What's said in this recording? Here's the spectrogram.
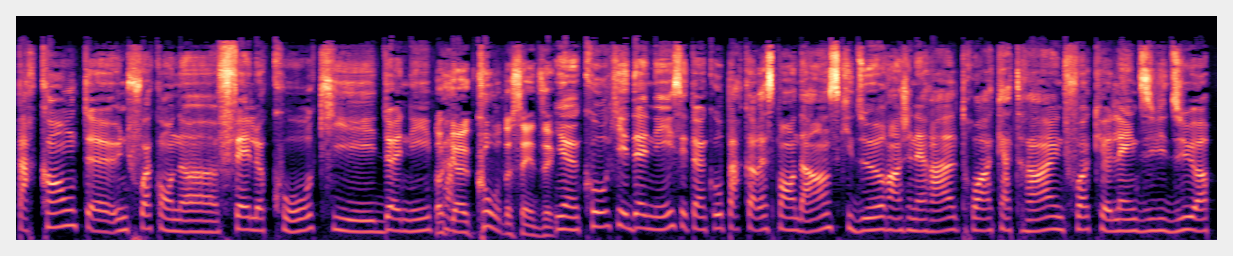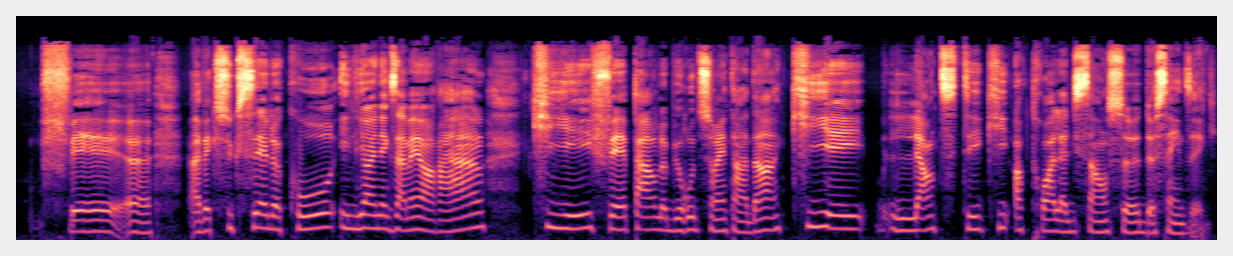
Par contre, euh, une fois qu'on a fait le cours qui est donné, donc il y a un cours de syndic. Il y a un cours qui est donné, c'est un cours par correspondance qui dure en général trois quatre ans. Une fois que l'individu a fait euh, avec succès le cours. Il y a un examen oral qui est fait par le bureau du surintendant, qui est l'entité qui octroie la licence de syndic.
